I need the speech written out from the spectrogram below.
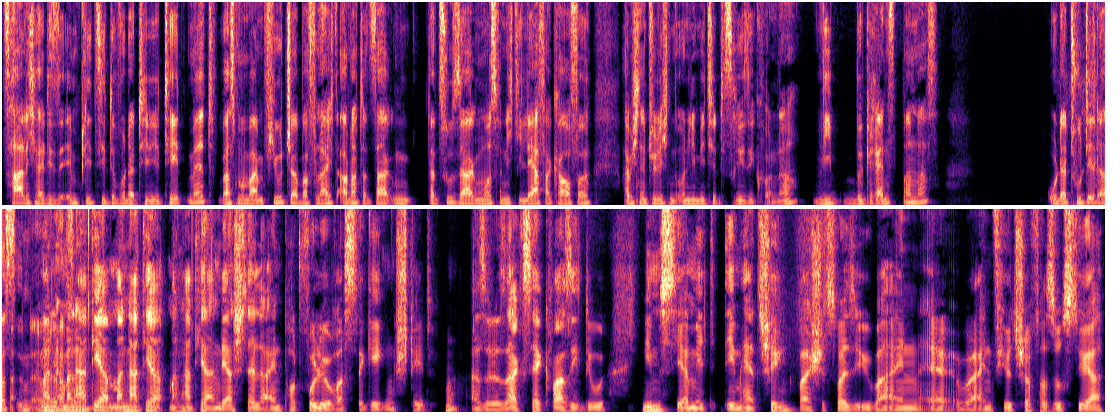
zahle ich halt diese implizite Volatilität mit. Was man beim Future aber vielleicht auch noch dazu sagen muss, wenn ich die leer verkaufe, habe ich natürlich ein unlimitiertes Risiko. Ne? Wie begrenzt man das? Oder tut ihr das in man, man hat ja, man hat ja, man hat ja an der Stelle ein Portfolio, was dagegen steht. Ne? Also du sagst ja quasi, du nimmst ja mit dem Hatching beispielsweise über ein äh, über ein Future versuchst du ja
